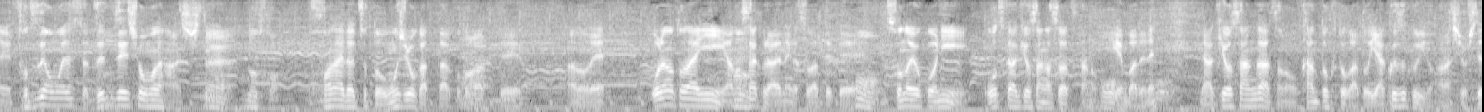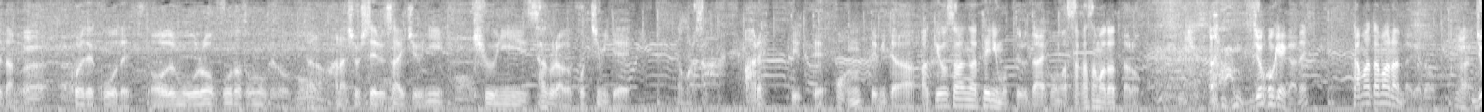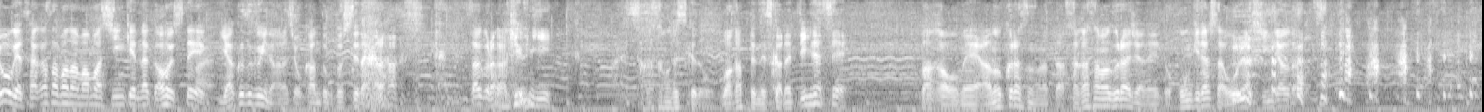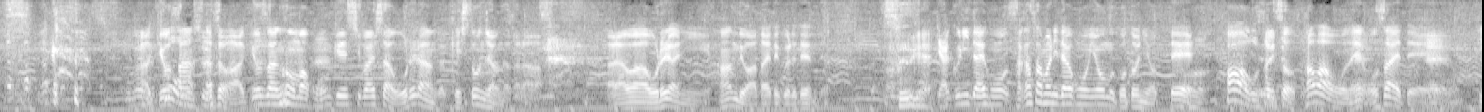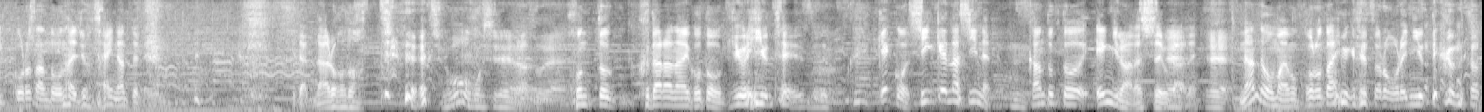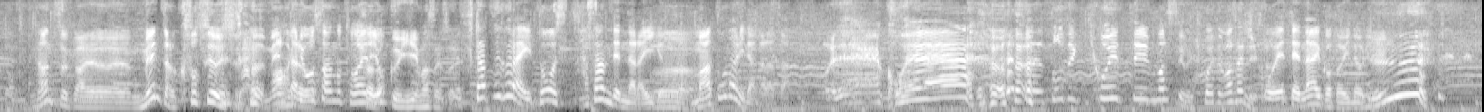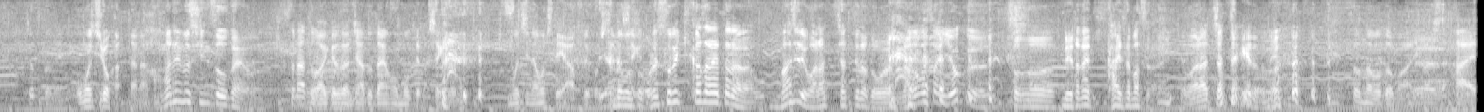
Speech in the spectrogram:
ね突然思い出した全然しょうもない話していい、ええ、どうですか？この間ちょっと面白かったことがあって、あのね俺の隣にあうん。のさくらあやねが座ってて、うん。その横に大塚明夫さんが座ってたのお現場でね。で明夫さんがその監督とかと役作りの話をしてたのよ、ええこれでこうで。あでも俺はこうだと思うけどみたいな話をしてる最中に急にさくらがこっち見て「中村さんあれ?」って言って「うん。ん?」って見たら明夫さんが手に持ってる台本が逆さまだったの。上下がねたまたまなんだけど、はい。上下逆さまなまま真剣な顔して、はい。役作りの話を監督としてたからさくらが急に「あれ逆さまですけど分かってんですかね?」って言い出して「バカおめえあのクラスになったら逆さまぐらいじゃねえと本気出したら俺ら死んじゃうだろ」っつって明夫さんあと明夫さんがお前本気で芝居したら俺らなんか消し飛んじゃうんだからあれは俺らにハンデを与えてくれてんだよすげえ。逆に台本逆さまに台本を読むことによって、うん。パワーを抑えてそうパワーをね抑えて、えピッコロさんと同じ状態になってね。な なるほど。って超面白いなそれ。本当くだらないことを急に言って、結構真剣なシーンなんだよ、うん。監督と演技の話してるからね、えええなんでお前もこのタイミングでそれ俺に言ってくんだよって。えなんつうか、えーメンタルクソ強いですよメンタル。明夫さんの隣でよく言えますねそれ。2つぐらい通し挟んでんならいいけどさ、うん。真隣だからさえー、怖えー。当然聞こえてますよ聞こえてませんでした？超えてないことを祈えりー、ちょっとね面白かったな。鋼の心臓かよ。その後明夫さんちゃんと台本持ってましたけどね。持ち直してアフレコいやでもしてましたけど俺それ聞かされたらマジで笑っちゃってたと思う。長尾さんよくそのネタで返せますよね。笑っちゃったけどね。そんなこともありました。はい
